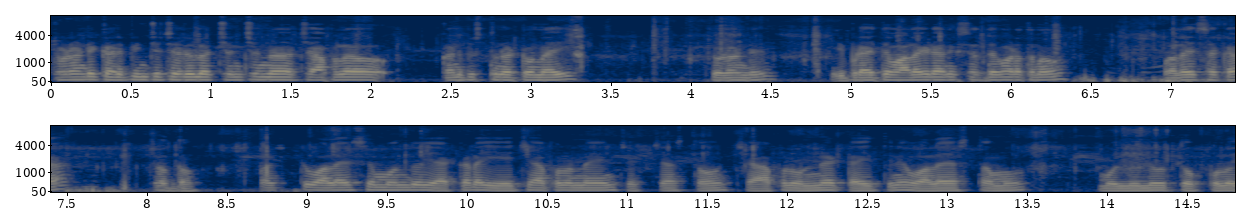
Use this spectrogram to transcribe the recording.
చూడండి కనిపించే చెరువులో చిన్న చిన్న చేపలు కనిపిస్తున్నట్టు ఉన్నాయి చూడండి ఇప్పుడైతే వల వేయడానికి సిద్ధపడుతున్నాం. వల వేసాక చూద్దాం. ఫస్ట్ వల వేసే ముందు ఎక్కడ ఏ చేపలు ఉన్నాయని చెక్ చేస్తాం. చేపలు ఉన్నట్టు అయితేనే వల వేస్తాము ముళ్ళులు తొప్పులు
